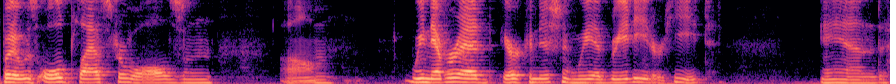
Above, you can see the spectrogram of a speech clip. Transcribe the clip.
but it was old plaster walls and um, we never had air conditioning. We had radiator heat, and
